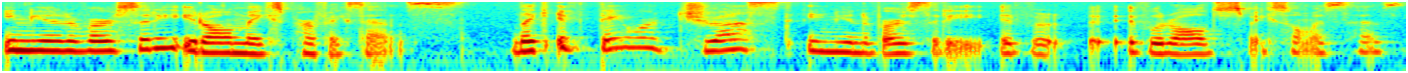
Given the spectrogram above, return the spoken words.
in university, it all makes perfect sense. Like if they were just in university, it it would all just make so much sense.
